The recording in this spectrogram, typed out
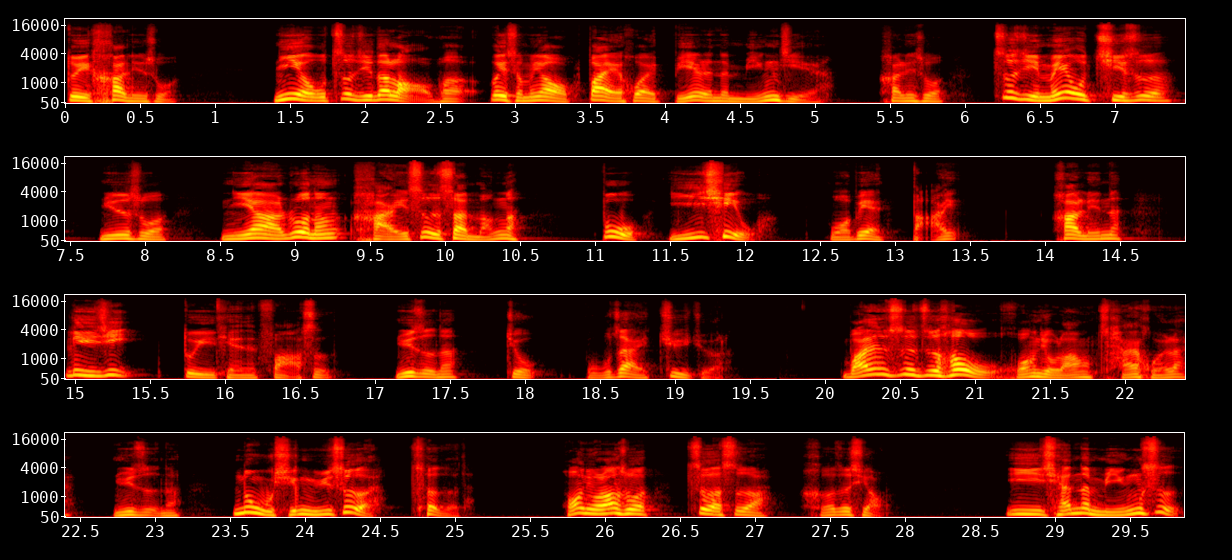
对翰林说：“你有自己的老婆，为什么要败坏别人的名节？”翰林说：“自己没有妻室。”女子说：“你呀，若能海誓山盟啊，不遗弃我，我便答应。”翰林呢，立即对天发誓，女子呢就不再拒绝了。完事之后，黄九郎才回来，女子呢怒形于色，斥着他。黄九郎说：“这是啊，何子晓，以前的名士。”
